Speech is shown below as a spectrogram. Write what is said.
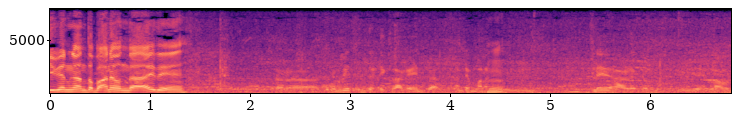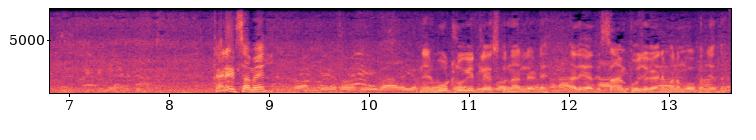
ఈవెన్గా అంత బాగానే ఉందా ఇది? సెమీ సింథటిక్ లాగా అయింది సార్. అంటే ప్లే ఆడేటప్పుడు ఎలా స్వామి నేను బూట్లు గిట్లు వేసుకున్నాను లేండి అదే అదే స్వామి పూజ కానీ మనం ఓపెన్ చేద్దాం.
